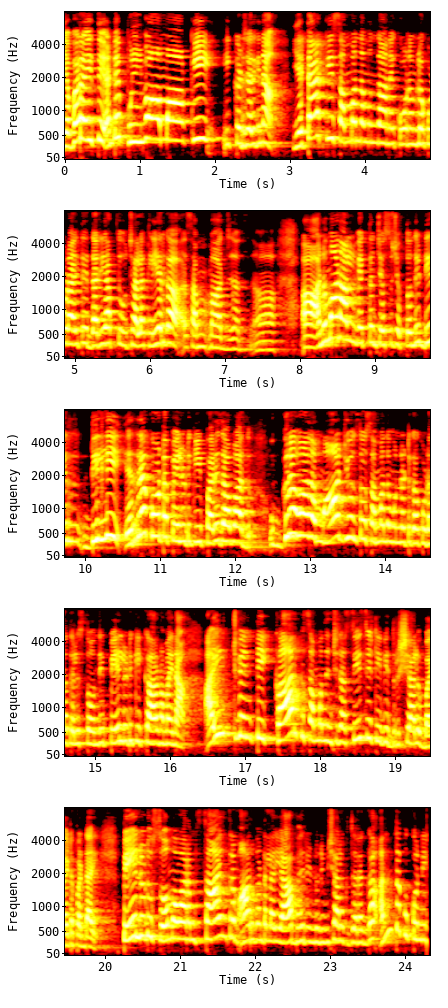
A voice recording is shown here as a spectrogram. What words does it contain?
ఎవరైతే అంటే పుల్వామాకి ఇక్కడ జరిగిన ఎటాక్కి సంబంధం ఉందా అనే కోణంలో కూడా అయితే దర్యాప్తు చాలా క్లియర్గా అనుమానాలను వ్యక్తం చేస్తూ చెప్తోంది. డిర్- ఢిల్లీ ఎర్రకోట పేలుడికి ఫరీదాబాద్ ఉగ్రవాద మాడ్యూల్తో సంబంధం ఉన్నట్టుగా కూడా తెలుస్తోంది. పేలుడికి కారణమైన ఐ ట్వంటీ కార్కు సంబంధించిన సీసీటీవీ దృశ్యాలు బయటపడ్డాయి. పేలుడు సోమవారం సాయంత్రం ఆరు గంటల యాభై రెండు నిమిషాలకు జరగగా. అంతకు కొన్ని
